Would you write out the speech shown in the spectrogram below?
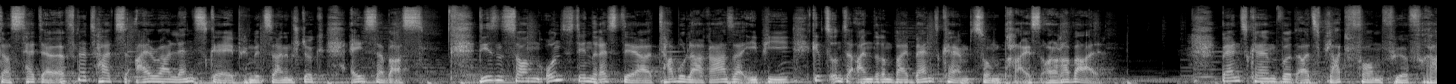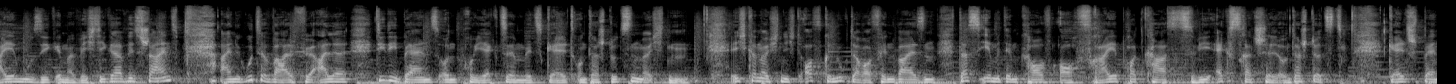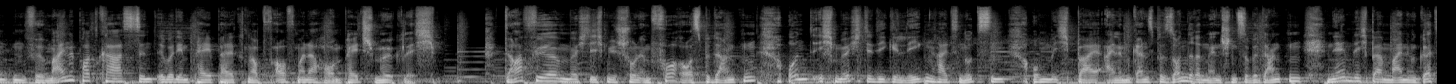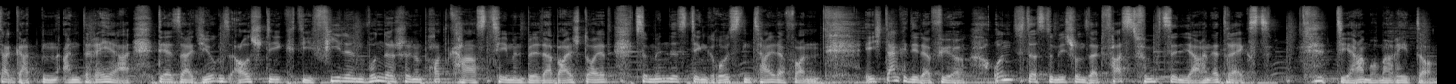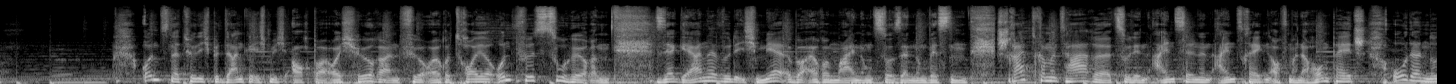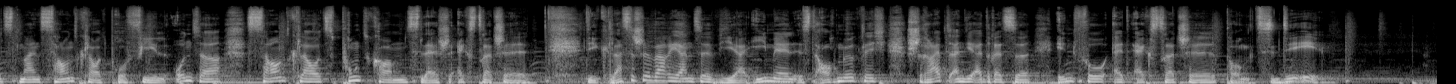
Das Set eröffnet hat Ira Landscape mit seinem Stück Acerbass. Diesen Song und den Rest der Tabula Rasa EP gibt's unter anderem bei Bandcamp zum Preis eurer Wahl. Bandcamp wird als Plattform für freie Musik immer wichtiger, wie es scheint. Eine gute Wahl für alle, die die Bands und Projekte mit Geld unterstützen möchten. Ich kann euch nicht oft genug darauf hinweisen, dass ihr mit dem Kauf auch freie Podcasts wie Extra Chill unterstützt. Geldspenden für meine Podcasts sind über den PayPal-Knopf auf meiner Homepage möglich. Dafür möchte ich mich schon im Voraus bedanken und ich möchte die Gelegenheit nutzen, um mich bei einem ganz besonderen Menschen zu bedanken, nämlich bei meinem Göttergatten Andrea, der seit Jürgens Ausstieg die vielen wunderschönen Podcast-Themenbilder beisteuert, zumindest den größten Teil davon. Ich danke dir dafür und dass du mich schon seit fast 15 Jahren erträgst. Ti amo, Marito. Und natürlich bedanke ich mich auch bei euch Hörern für eure Treue und fürs Zuhören. Sehr gerne würde ich mehr über eure Meinung zur Sendung wissen. Schreibt Kommentare zu den einzelnen Einträgen auf meiner Homepage oder nutzt mein Soundcloud-Profil unter soundcloud.com slash extrachill. Die klassische Variante via E-Mail ist auch möglich. Schreibt an die Adresse info at extrachill.de.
